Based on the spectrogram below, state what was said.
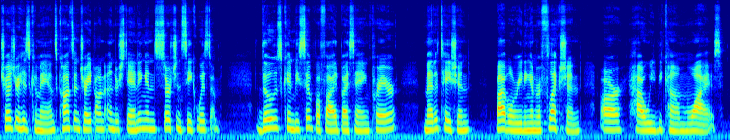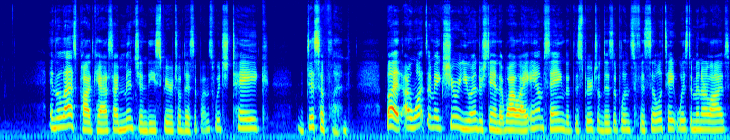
treasure His commands, concentrate on understanding, and search and seek wisdom. Those can be simplified by saying prayer, meditation, Bible reading, and reflection are how we become wise. In the last podcast, I mentioned these spiritual disciplines, which take discipline. But I want to make sure you understand that while I am saying that the spiritual disciplines facilitate wisdom in our lives,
